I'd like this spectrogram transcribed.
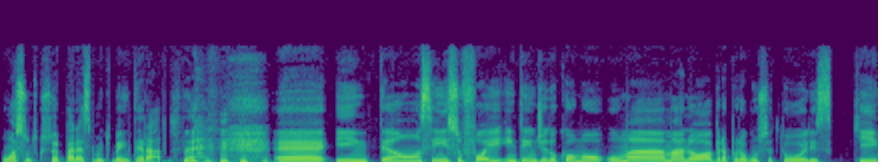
Um assunto que o senhor parece muito bem inteirado, né? é, então, assim, isso foi entendido como uma manobra por alguns setores que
